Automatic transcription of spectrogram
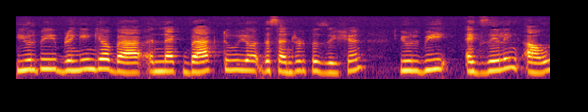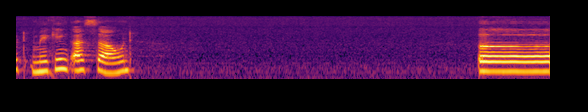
you'll be bringing your back, neck back to your the central position you'll be exhaling out making a sound uh,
